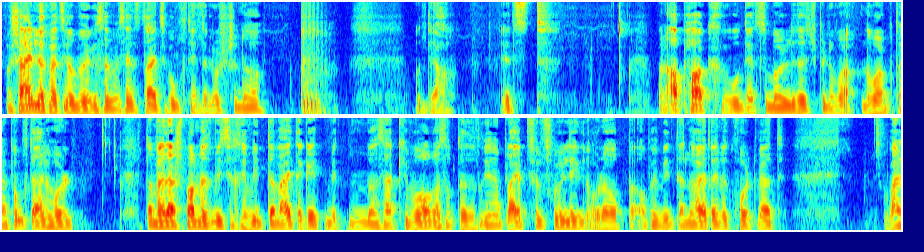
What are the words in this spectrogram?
Wahrscheinlich wird es immer möglich sein, wir sind jetzt 13 Punkte hinter Lustenau. Und ja, jetzt mal abhaken und jetzt mal das Spiel nochmal, drei Punkte einholen. Dann wird auch spannend, wie sich im Winter weitergeht mit dem Masaki Morris, ob der, Trainer bleibt für den Frühling oder ob, ob im Winter ein neuer Trainer geholt wird. Weil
